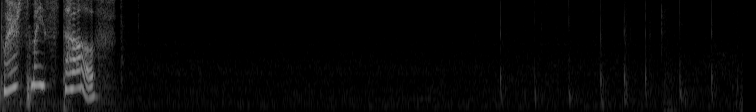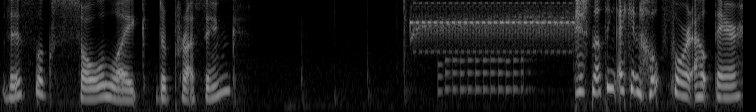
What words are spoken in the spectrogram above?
Where's my stuff? This looks so, like, depressing. There's nothing I can hope for out there.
